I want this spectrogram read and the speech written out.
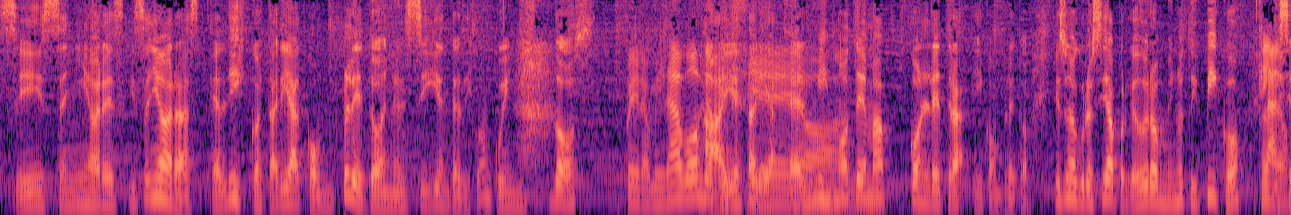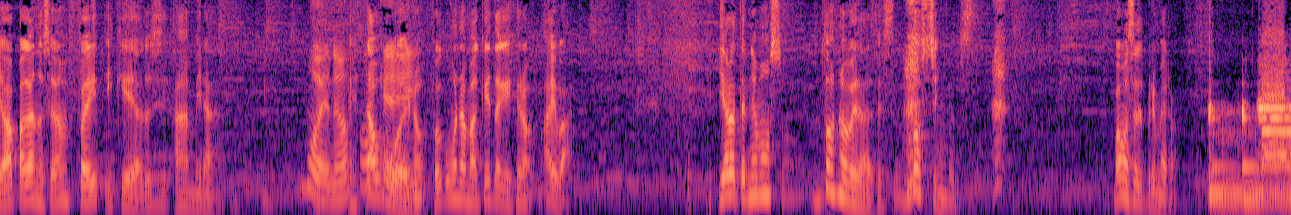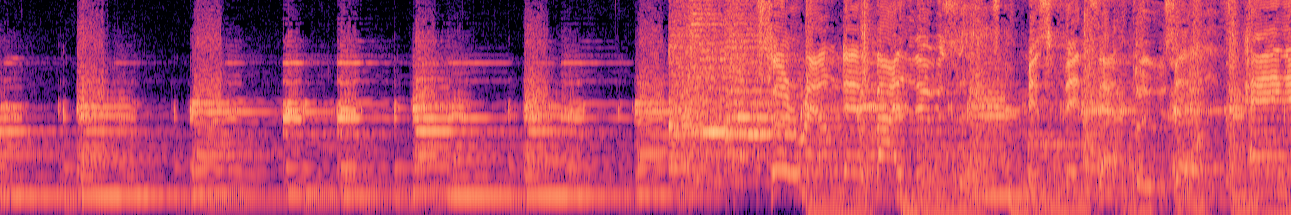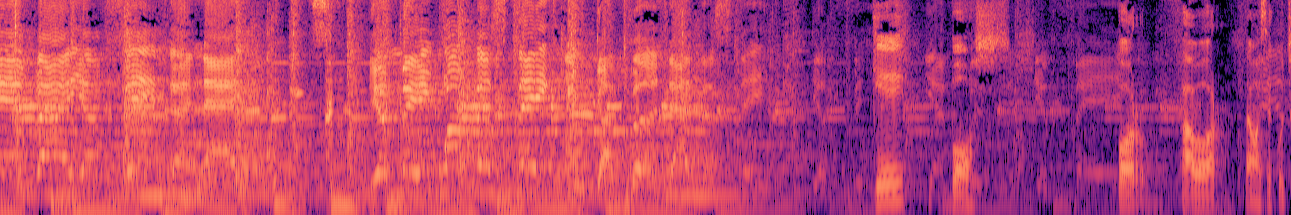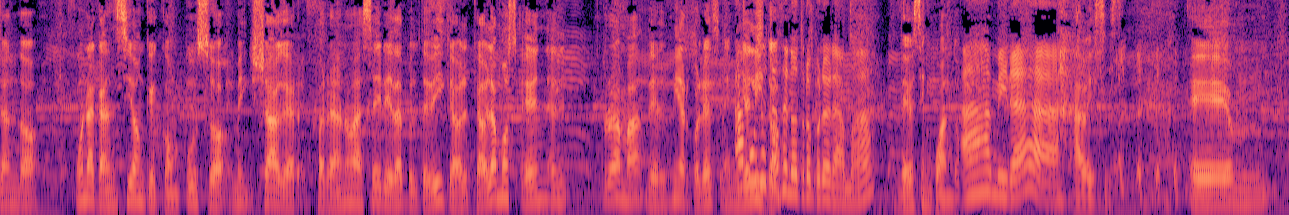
Sí, señores y señoras, el disco estaría completo en el siguiente disco en Queen 2. Pero mirá vos lo Ahí que estaría el mismo tema con letra y completo. Y es una curiosidad porque dura un minuto y pico Claro. y se va apagando, se va en fade y queda. Entonces, ah, mira, Bueno, está bueno. Fue como una maqueta que dijeron, ahí va. Y ahora tenemos dos novedades, dos singles. Vamos al primero. Qué voz. Por favor. Estamos escuchando una canción que compuso Mick Jagger para la nueva serie de Apple TV que, habl- que hablamos en el programa del miércoles en Ah, vos Miguelito. estás en otro programa. De vez en cuando. Ah, mirá. A veces. Eh,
